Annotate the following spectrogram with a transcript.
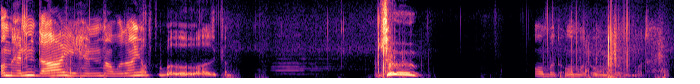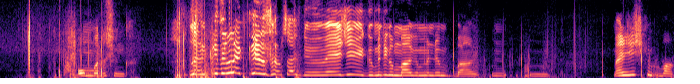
Onu hem daha iyi hem havadan lazım. Tüh! Olmadı, olmadı, olmadı, olmadı. Olmadı çünkü. Lan kıdı lan kıdı sarımsak düğmeci gümüdü gümba gümüdü ben ben hiç kim bak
